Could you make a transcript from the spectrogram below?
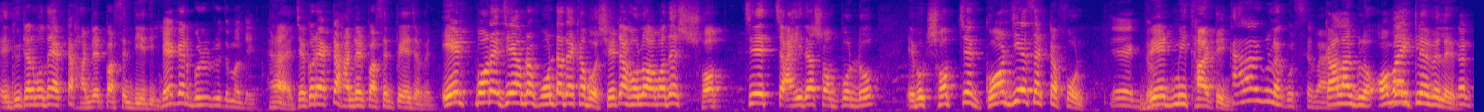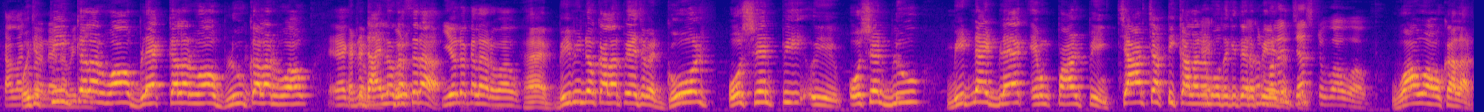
এই দুইটার মধ্যে একটা হান্ড্রেড পার্সেন্ট দিয়ে দিন ব্যাগ আর ব্লুটুথের মধ্যে। হ্যাঁ যে করে একটা হান্ড্রেড পার্সেন্ট পেয়ে যাবেন। এরপরে যে আমরা ফোনটা দেখাবো সেটা হলো আমাদের সবচেয়ে চাহিদা সম্পন্ন এবং সবচেয়ে গর্জিয়াস একটা ফোন রেডমি থার্টিন কালারগুলো করছে ভাই। কালারগুলো অমাইক লেভেলের ওই যে pink colour wow black colour wow blue colour wow একটা ডায়লগ আছে না? ইয়েলো কালার ওয়াও হ্যাঁ বিভিন্ন কালার পেয়ে যাবেন। Gold ocean P ocean blue midnight black এবং পার্ল পিঙ্ক চার চারটি কালারের মধ্যে কিন্তু এটা পেয়ে যাবেন just wow wow wow wow colour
